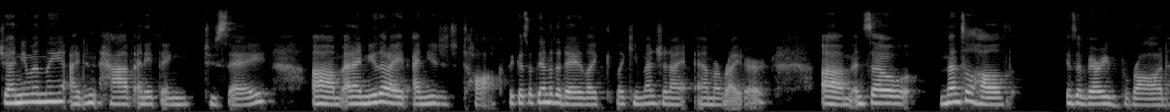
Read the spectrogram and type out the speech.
genuinely i didn't have anything to say. Um, and i knew that I, I needed to talk because at the end of the day like like you mentioned i am a writer. Um, and so mental health is a very broad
